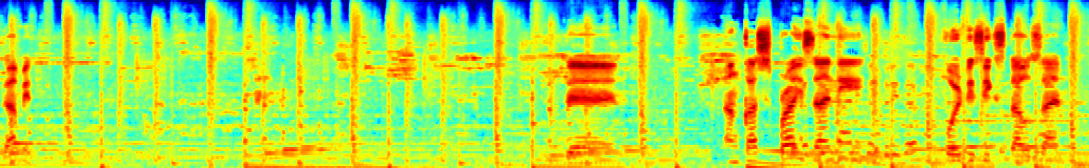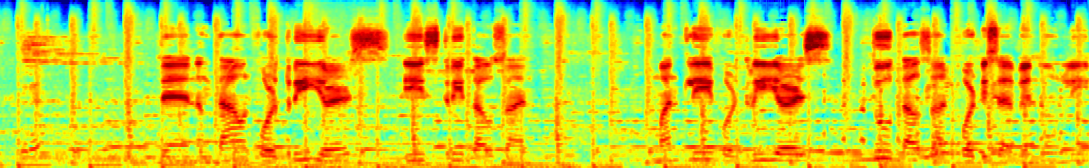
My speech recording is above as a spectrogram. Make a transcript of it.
gamit. Then, ang cash price ani 46,000. Then, ang down for 3 years is 3,000. Monthly for 3 years, 2,047 only.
